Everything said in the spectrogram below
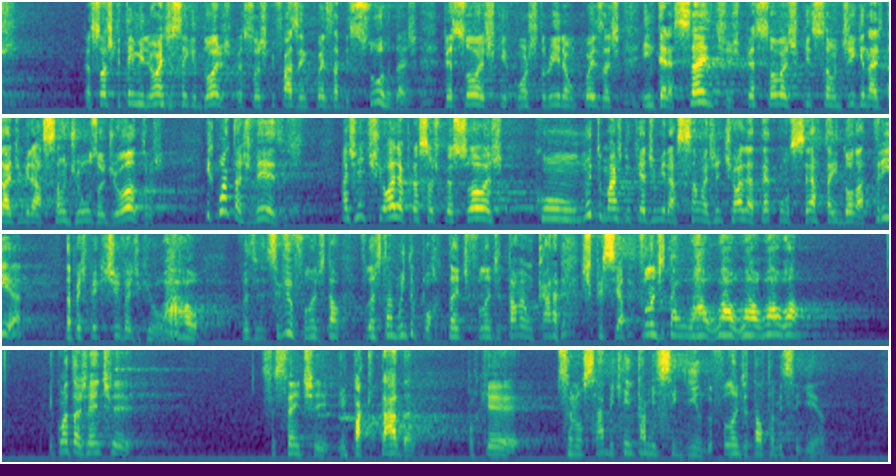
Pessoas que têm milhões de seguidores, pessoas que fazem coisas absurdas, pessoas que construíram coisas interessantes, pessoas que são dignas da admiração de uns ou de outros. E quantas vezes a gente olha para essas pessoas com muito mais do que admiração, a gente olha até com certa idolatria, na perspectiva de que, uau, você viu fulano de tal? Fulano de tal é muito importante, fulano de tal é um cara especial, fulano de tal, uau, uau, uau, uau, uau. Enquanto a gente se sente impactada porque você não sabe quem está me seguindo, fulano de tal está me seguindo.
